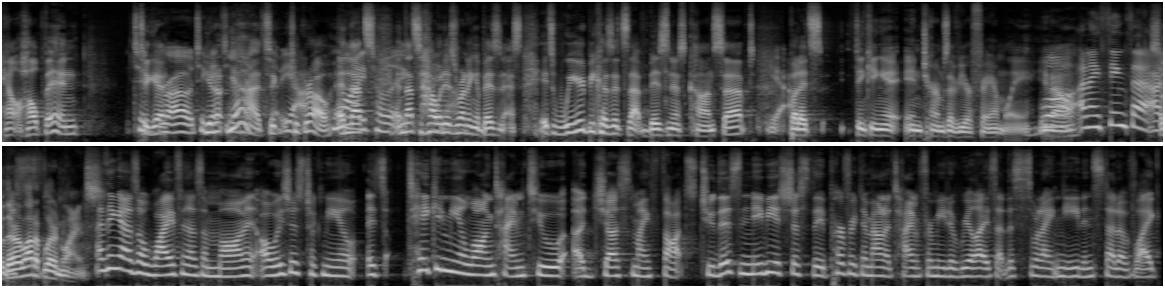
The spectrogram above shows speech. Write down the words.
help in. To grow, to you get know, to yeah, to, step. to grow, No, and that's totally- and that's how it is running a business. It's weird because it's that business concept, Yeah. but it's thinking it in terms of your family. You well, know, and I think that so there are a lot of blurred lines. I think as a wife and as a mom, it always just took me, it's taking me a long time to adjust my thoughts to this. And maybe it's just the perfect amount of time for me to realize that this is what I need instead of like,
